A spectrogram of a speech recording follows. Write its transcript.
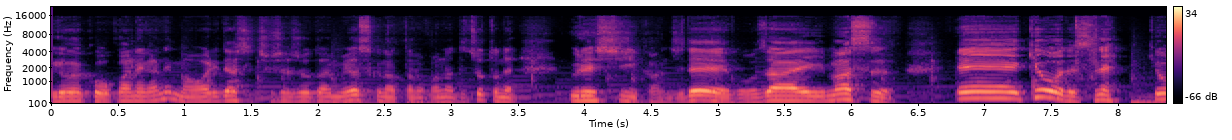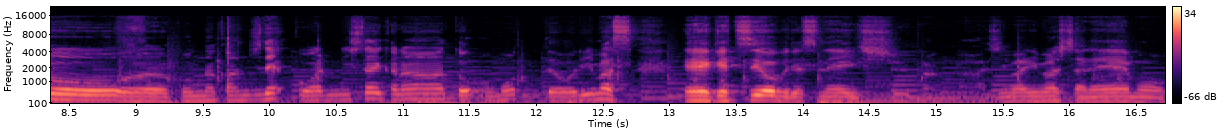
ようやくお金がね、回り出して駐車場代も安くなったのかなって、ちょっとね、嬉しい感じでございます。えー、今日はですね、今日こんな感じで終わりにしたいかなと思っております。えー、月曜日ですね、1週間が始まりましたね。もう、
